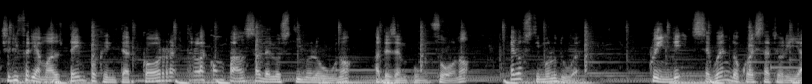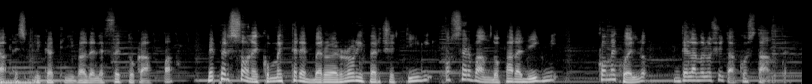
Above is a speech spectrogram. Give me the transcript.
ci riferiamo al tempo che intercorre tra la comparsa dello stimolo 1, ad esempio un suono, e lo stimolo 2. Quindi, seguendo questa teoria esplicativa dell'effetto K, le persone commetterebbero errori percettivi osservando paradigmi come quello della velocità costante.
